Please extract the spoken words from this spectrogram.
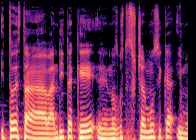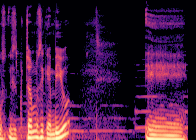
Y toda esta bandita que eh, nos gusta escuchar música y, escuchar música en vivo. Eh,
